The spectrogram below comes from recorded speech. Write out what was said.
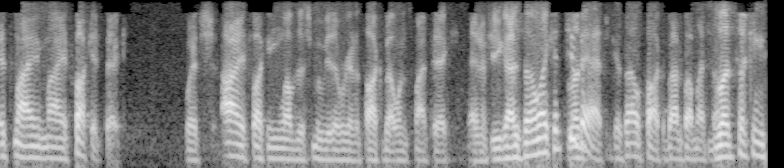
it's my my fuck it pick, which I fucking love this movie that we're going to talk about when it's my pick. And if you guys don't like it, too bad because I'll talk about it by myself. Blood sucking.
